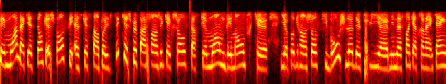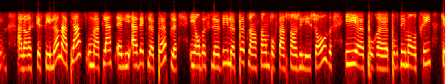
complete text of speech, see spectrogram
mais moi, ma question que je pose, c'est est-ce que c'est en politique que je peux faire changer quelque chose? Parce que moi, on me démontre qu'il n'y a pas grand-chose qui bouge là depuis euh, 1995. Alors, est-ce que c'est là ma place ou ma place, elle est avec le peuple et on va se lever le peuple ensemble pour faire changer les choses et euh, pour euh, pour démontrer que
